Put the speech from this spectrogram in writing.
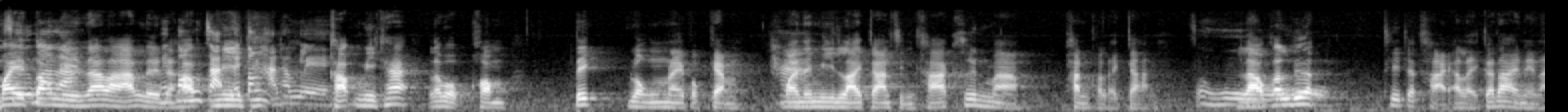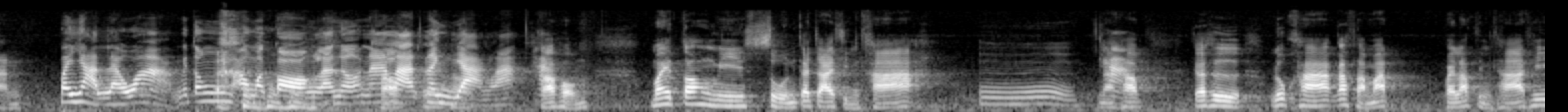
ไม่ซื้ต้องละมีหน้าร้านเลยไม่นะต้คอรับงจัดมีไม่ต้องหาทำเล ครับ มีแค่ระบบคอมติ๊กลงในโปรแกรม ค่ะ มันจะมีรายการสินค้าขึ้นมาพันกว่ารายการ โอ้โหเราก็เลือกที่จะขายอะไรก็ได้ในนั้น ประหยัดแล้วอะไม่ต้องเอามากองแล้วเนาะหน้าร้านครับ หนึ่งใช่ครับอย่างละครับผมไม่ต้องมีศูนย์กระจายสินค้าอืม นะครับ ก็คือลูกค้าก็สามารถ ไปรับสินค้าที่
